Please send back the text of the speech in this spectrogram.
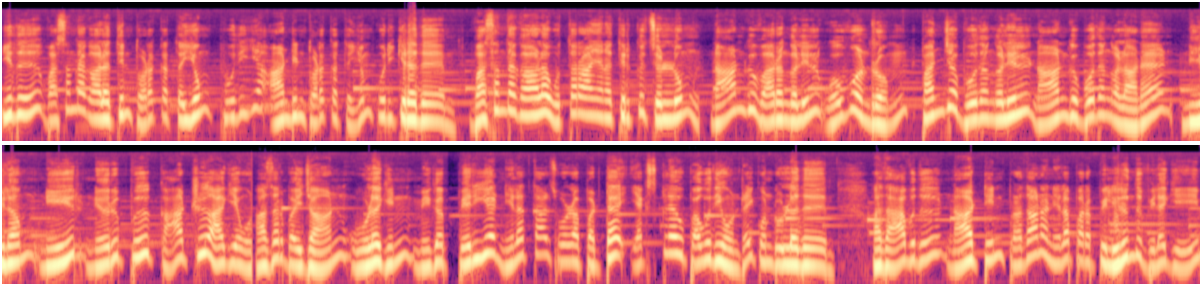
இது வசந்த காலத்தின் தொடக்கத்தையும் புதிய ஆண்டின் தொடக்கத்தையும் குறிக்கிறது. வசந்த கால உத்தராயணத்திற்கு செல்லும் நான்கு வாரங்களில் ஒவ்வொன்றும் பஞ்ச பூதங்களில் நான்கு பூதங்களான நிலம் நீர் நெருப்பு காற்று ஆகிய அசர்பைஜான் உலகின் மிக பெரிய நிலத்தால் சூழப்பட்ட எக்ஸ்க்ளேவ் பகுதி ஒன்றை கொண்டுள்ளது. அதாவது நாட்டின் பிரதான நிலப்பரப்பில் இருந்து விலகி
